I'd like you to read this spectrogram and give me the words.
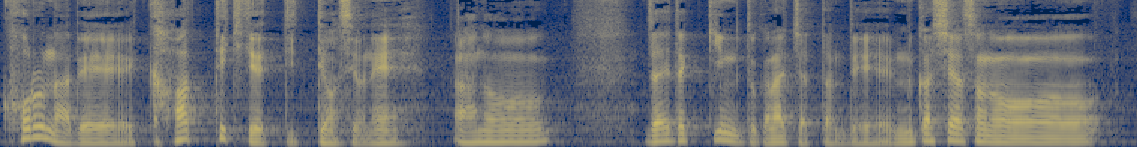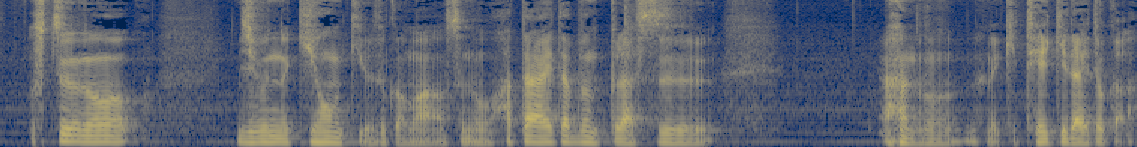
コロナで変わってきてって言ってますよね。あの在宅勤務とかなっちゃったんで昔はその普通の自分の基本給とか、まあ、その働いた分プラスあのなんだっけ定期代とか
